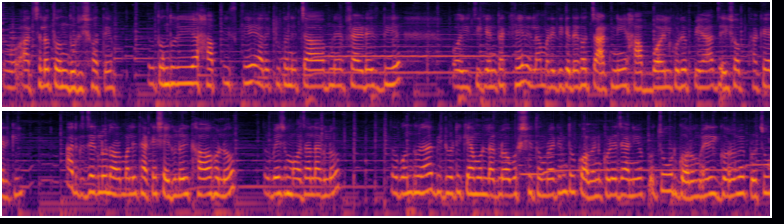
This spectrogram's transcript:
তো আর ছিল তন্দুরি সাথে। তো তন্দুরি হাফ পিস খেয়ে আর একটুখানি চা মানে ফ্রাইড রাইস দিয়ে ওই চিকেনটা খেয়ে নিলাম। আর এদিকে দেখো চাটনি হাফ বয়েল করে পেঁয়াজ এইসব থাকে আর কি। আর যেগুলো নর্মালি থাকে, সেগুলোই খাওয়া হলো। তো বেশ মজা লাগল। তো বন্ধুরা, ভিডিওটি কেমন লাগল অবশ্যই তোমরা কিন্তু কমেন্ট করে জানিও। প্রচুর গরম, এই গরমে প্রচুর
